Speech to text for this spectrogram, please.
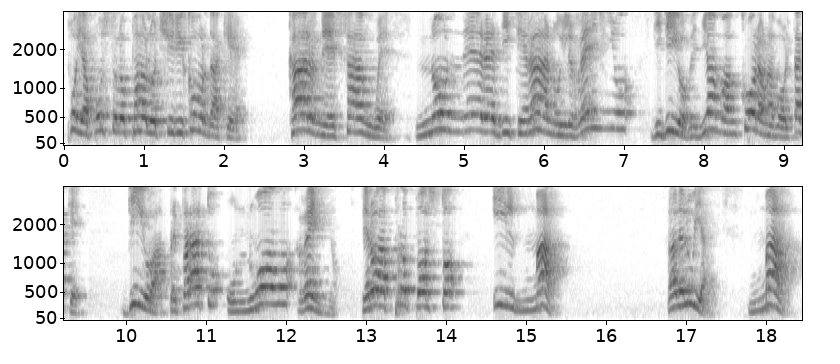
Poi Apostolo Paolo ci ricorda che carne e sangue non erediteranno il regno di Dio. Vediamo ancora una volta che Dio ha preparato un nuovo regno, però ha proposto il ma. Alleluia. Ma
